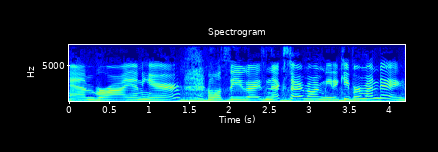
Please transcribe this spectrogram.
and Brian here. And we'll see you guys next time on Meet a Keeper Monday.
